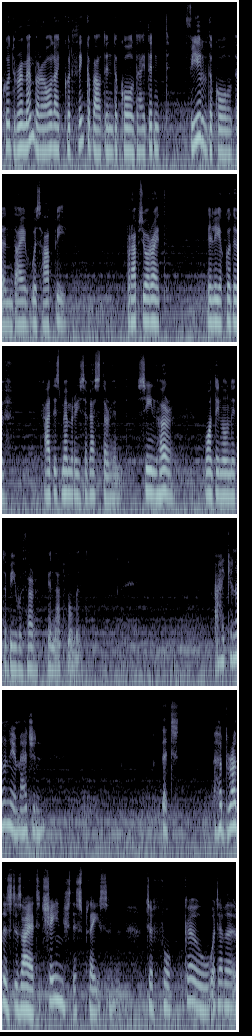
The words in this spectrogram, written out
could remember, all I could think about in the cold. I didn't feel the cold and I was happy. Perhaps you're right. Ilya could have had his memories of Esther and seen her, wanting only to be with her in that moment. I can only imagine that her brother's desire to change this place and to forego go, whatever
